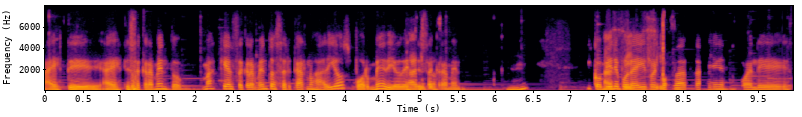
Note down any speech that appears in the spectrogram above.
a este, a este sacramento, más que al sacramento, acercarnos a Dios por medio de este sacramento. ¿Mm? Y conviene por ahí recordar también cuál es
